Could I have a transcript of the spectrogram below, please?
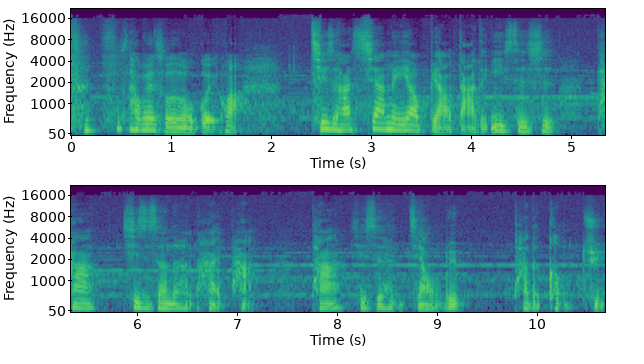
上面说什么鬼话，其实他下面要表达的意思是他其实真的很害怕。他其实很焦虑，他的恐惧。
